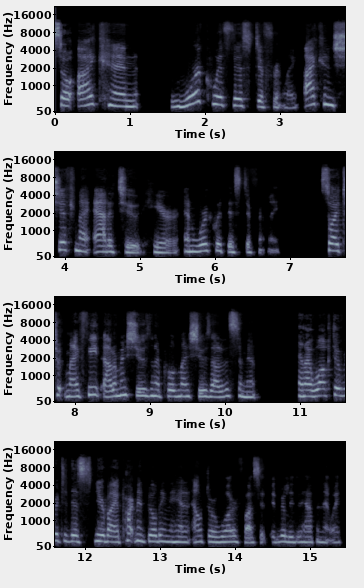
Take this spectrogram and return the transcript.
So I can work with this differently. I can shift my attitude here and work with this differently. So I took my feet out of my shoes and I pulled my shoes out of the cement. And I walked over to this nearby apartment building. They had an outdoor water faucet. It really did happen that way.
